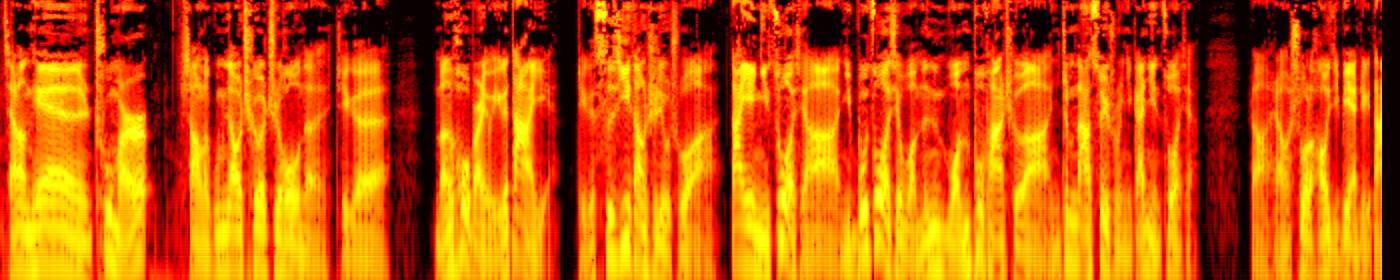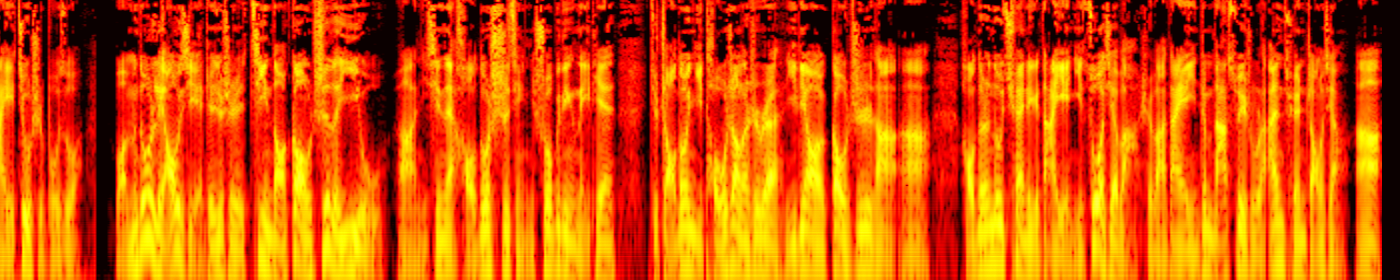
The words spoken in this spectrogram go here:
前两天出门上了公交车之后呢，这个门后边有一个大爷。这个司机当时就说啊，大爷你坐下啊，你不坐下我们我们不发车啊，你这么大岁数你赶紧坐下，是吧？然后说了好几遍，这个大爷就是不坐。我们都了解，这就是尽到告知的义务啊。你现在好多事情，你说不定哪天就找到你头上了，是不是？一定要告知他啊。好多人都劝这个大爷你坐下吧，是吧？大爷你这么大岁数了，安全着想啊，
